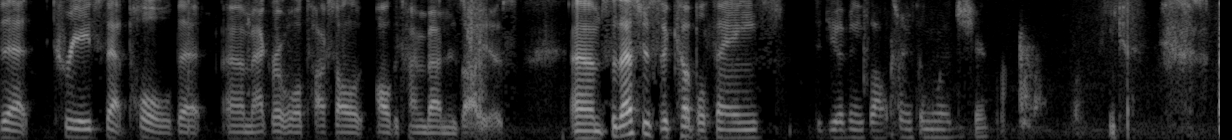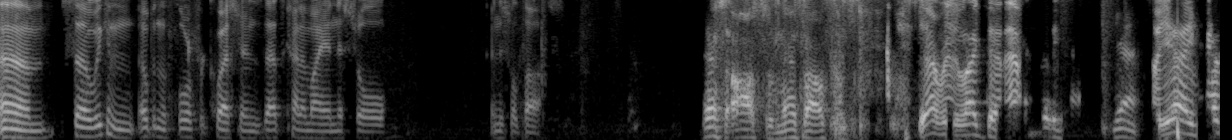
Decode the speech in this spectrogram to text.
that creates that pull that uh, Matt Grotwell talks all all the time about in his audios. Um, so that's just a couple things. Did you have any thoughts or anything you wanted to share? Okay. Um, so we can open the floor for questions. That's kind of my initial initial thoughts. That's awesome. That's awesome. Yeah, I really like that. Really Yeah. So yeah, if you have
